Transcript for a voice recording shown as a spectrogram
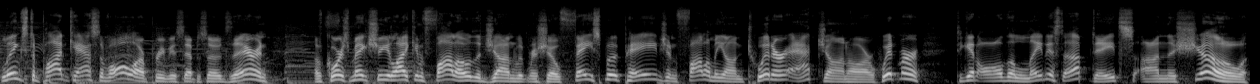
links to podcasts of all our previous episodes there. And of course, make sure you like and follow the John Whitmer Show Facebook page and follow me on Twitter at John R. Whitmer to get all the latest updates on the show.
